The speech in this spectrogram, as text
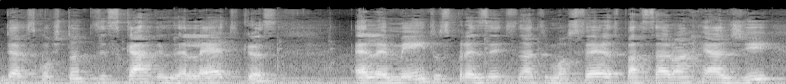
e das constantes descargas elétricas, elementos presentes na atmosfera passaram a reagir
